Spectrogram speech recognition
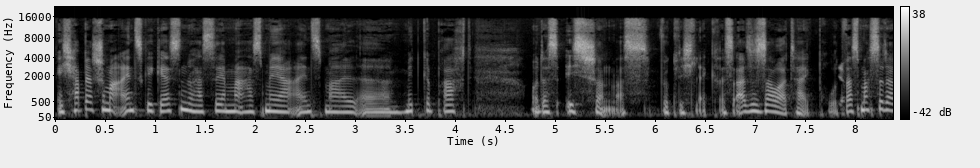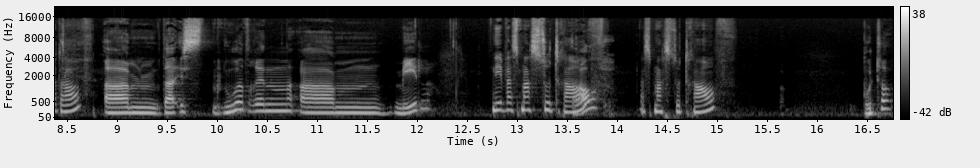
ich habe ja schon mal eins gegessen. Du hast, ja mal, hast mir ja eins mal äh, mitgebracht. Und das ist schon was wirklich Leckeres. Also Sauerteigbrot. Ja. Was machst du da drauf? Ähm, da ist nur drin ähm, Mehl. Nee, was machst du drauf? drauf? Was machst du drauf? Butter.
